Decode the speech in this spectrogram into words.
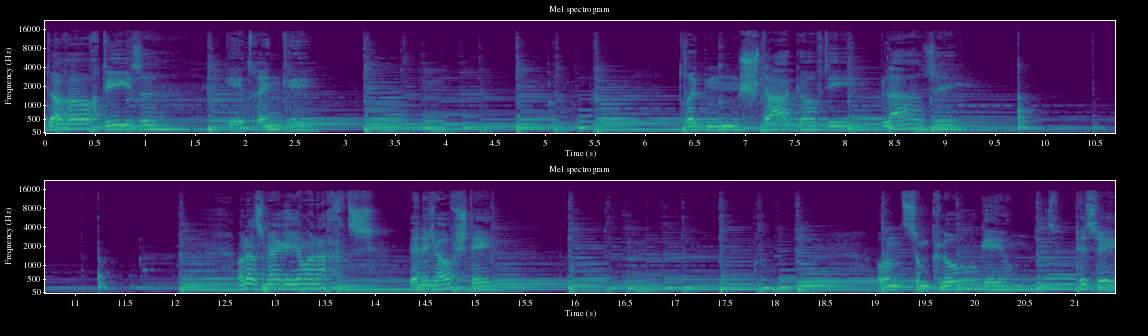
Doch auch diese Getränke drücken stark auf die Blase. Und das merke ich immer nachts, wenn ich aufstehe und zum Klo gehe und pisse.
